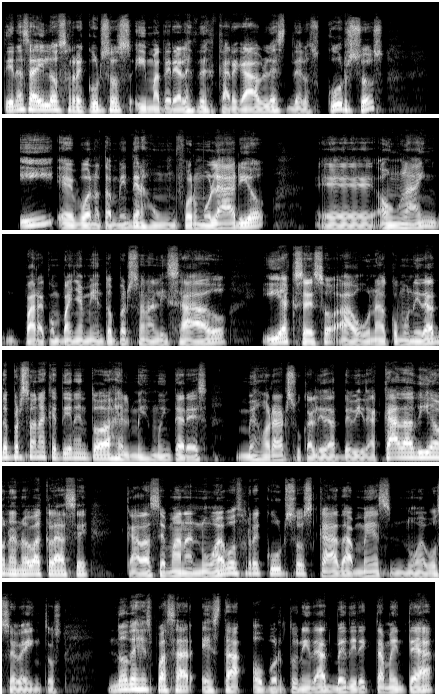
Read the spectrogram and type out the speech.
Tienes ahí los recursos y materiales descargables de los cursos. Y eh, bueno, también tienes un formulario eh, online para acompañamiento personalizado y acceso a una comunidad de personas que tienen todas el mismo interés, mejorar su calidad de vida. Cada día una nueva clase cada semana nuevos recursos, cada mes nuevos eventos. No dejes pasar esta oportunidad. Ve directamente a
